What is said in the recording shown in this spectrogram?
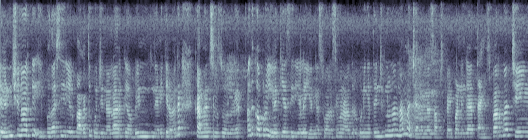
டென்ஷனாக இருக்குது இப்போ தான் சீரியல் பார்க்கறது கொஞ்சம் நல்லா இருக்குது அப்படின்னு நினைக்கிறவங்க கமெண்ட்ஸில் சொல்லுங்கள் அதுக்கப்புறம் இலக்கிய சீரியலில் என்ன சுவாரஸ்யமாக நடந்திருக்கும் நீங்கள் தெரிஞ்சுக்கணுன்னா நம்ம சேனலில் சப்ஸ்கிரைப் பண்ணுங்கள் தேங்க்ஸ் ஃபார் வாட்சிங்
